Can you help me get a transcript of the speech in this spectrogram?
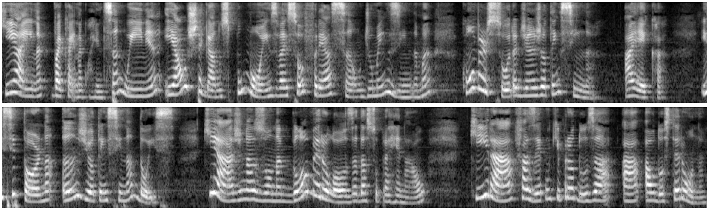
que aí vai cair na corrente sanguínea e ao chegar nos pulmões vai sofrer a ação de uma enzima conversora de angiotensina, a ECA, e se torna angiotensina 2, que age na zona glomerulosa da suprarrenal, que irá fazer com que produza a aldosterona,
